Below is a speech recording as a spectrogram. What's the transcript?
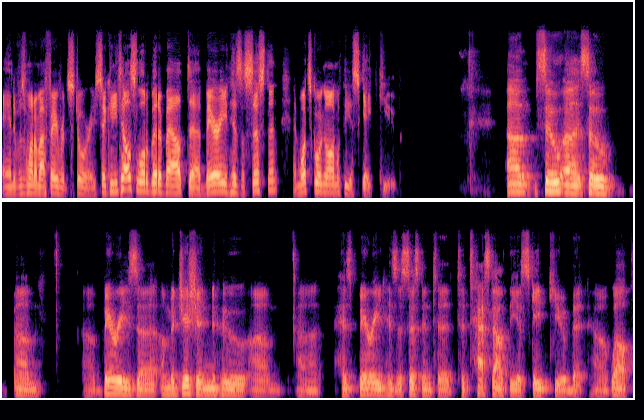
and it was one of my favorite stories. So, can you tell us a little bit about uh, Barry and his assistant, and what's going on with the escape cube? Um, so, uh, so um, uh, Barry's a, a magician who um, uh, has buried his assistant to to test out the escape cube that uh, well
